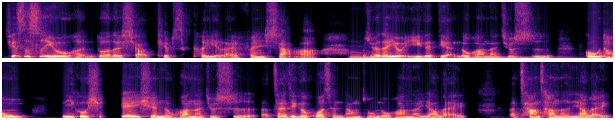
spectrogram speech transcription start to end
其实是有很多的小 tips 可以来分享啊。嗯，我觉得有一个点的话呢，就是沟通。Negotiation 的话呢，就是在这个过程当中的话呢，要来呃常常的要来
